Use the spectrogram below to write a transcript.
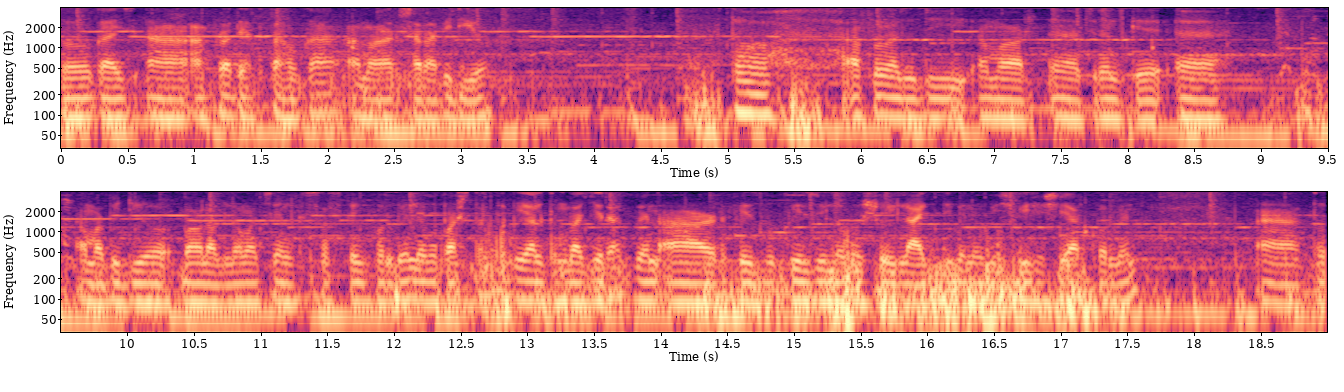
তো গাইজ আপনারা দেখতে থাকা আমার সারা ভিডিও তো আপনারা যদি আমার চ্যানেলকে আমার ভিডিও ভালো লাগলে আমার চ্যানেলকে সাবস্ক্রাইব করবেন এবং পাশে থাকতে বেলকন বাজিয়ে রাখবেন। আর ফেসবুক পেজ হলে অবশ্যই লাইক দিবেন এবং বেশি বেশি শেয়ার করবেন। তো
